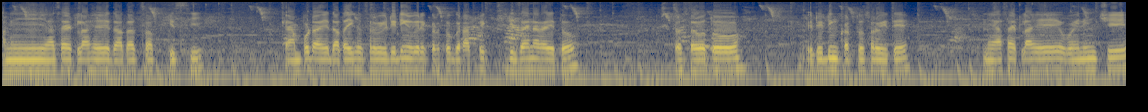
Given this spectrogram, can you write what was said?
आणि या साईडला आहे दादाचा पी सी कॅम्प्युटर आहे. दादा इकडे सर्व एडिटिंग वगैरे करतो. ग्राफिक डिझायनर आहे तो. तर सर्व तो एडिटिंग करतो सर्व इथे. आणि या साईडला आहे वहिनींची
